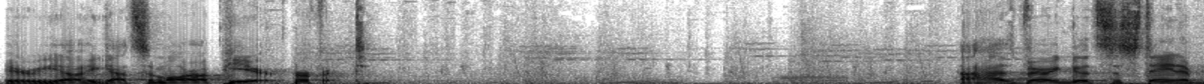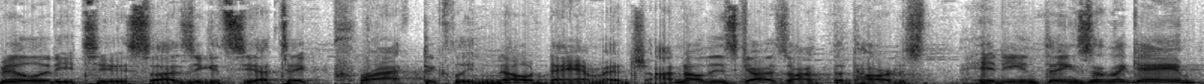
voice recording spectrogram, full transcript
Here we go. He got some more up here. Perfect. It has very good sustainability too. So as you can see, I take practically no damage. I know these guys aren't the hardest hitting things in the game,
